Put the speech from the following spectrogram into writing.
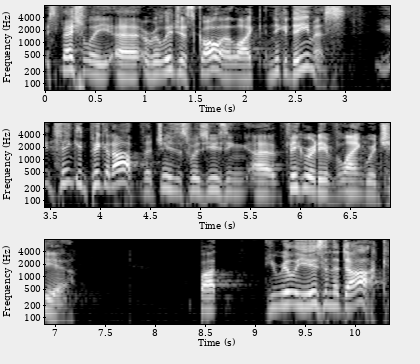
Especially a religious scholar like Nicodemus, you'd think he'd pick it up that Jesus was using uh, figurative language here. But he really is in the dark.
